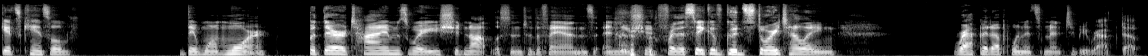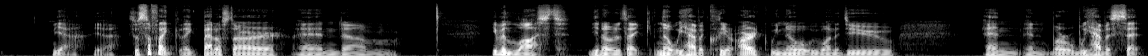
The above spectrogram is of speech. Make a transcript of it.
gets canceled they want more but there are times where you should not listen to the fans and you should for the sake of good storytelling wrap it up when it's meant to be wrapped up yeah, yeah. So stuff like like Battlestar and um, even Lost. You know, it's like no, we have a clear arc. We know what we want to do, and and or we have a set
